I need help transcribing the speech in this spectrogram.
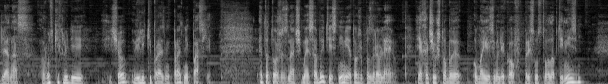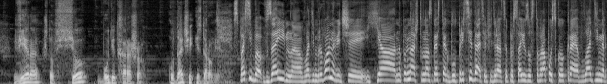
для нас, русских людей, еще великий праздник, праздник Пасхи. Это тоже значимое событие, с ним я тоже поздравляю. Я хочу, чтобы у моих земляков присутствовал оптимизм, вера, что все будет хорошо удачи и здоровья. Спасибо взаимно, Владимир Иванович. Я напоминаю, что у нас в гостях был председатель Федерации профсоюзов Ставропольского края Владимир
